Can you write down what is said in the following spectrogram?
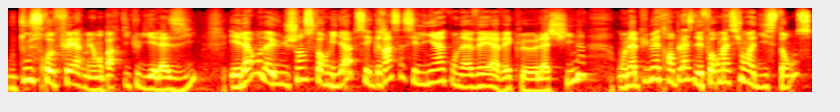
où tout se referme, et en particulier l'Asie. Et là, on a eu une chance formidable, c'est grâce à ces liens qu'on avait avec la Chine, on a pu mettre en place des formations à distance.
